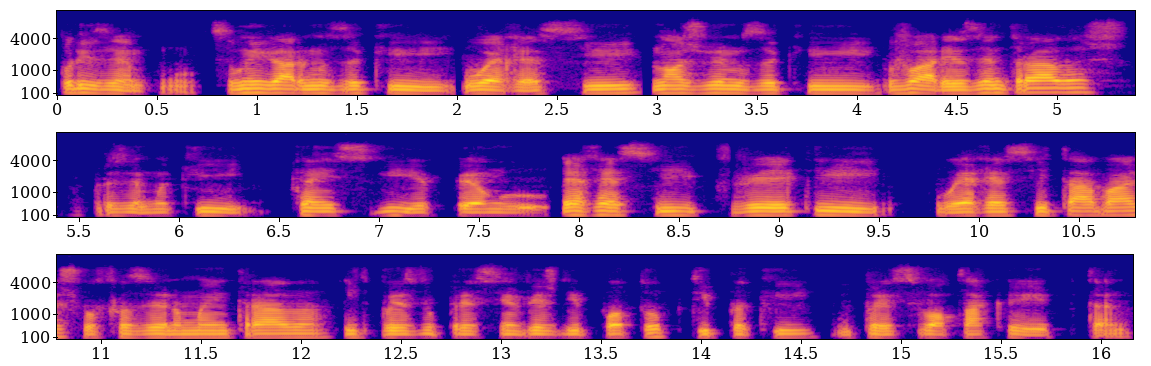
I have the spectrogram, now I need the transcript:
Por exemplo, se ligarmos aqui o RSI, nós vemos aqui várias entradas. Por exemplo, aqui quem seguia pelo RSI vê aqui o RSI está abaixo, vou fazer uma entrada e depois o preço, em vez de ir para o topo, tipo aqui, o preço volta a cair. Portanto,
